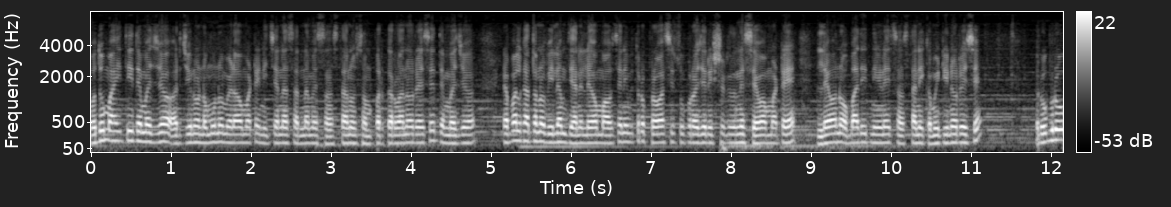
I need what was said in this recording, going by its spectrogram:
વધુ માહિતી તેમજ અરજીનો નમૂનો મેળવવા માટે નીચેના સરનામે સંસ્થાનો સંપર્ક કરવાનો રહેશે. તેમજ ટપાલ ખાતાનો વિલંબ ધ્યાને લેવામાં આવશે અને મિત્રો, પ્રવાસી સુપરવાઇઝર, ઇન્સ્ટ્રક્ટરને સેવા માટે લેવાનો અબાધિત નિર્ણય સંસ્થાની કમિટીનો રહેશે. રૂબરૂ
